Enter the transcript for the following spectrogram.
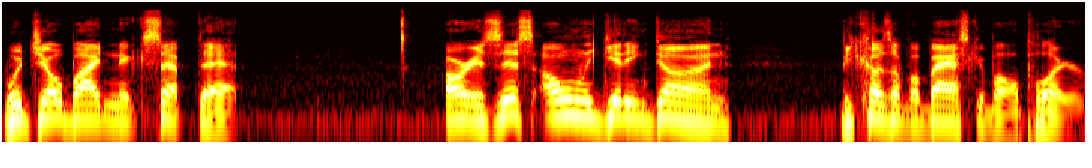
would Joe Biden accept that? Or is this only getting done because of a basketball player?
